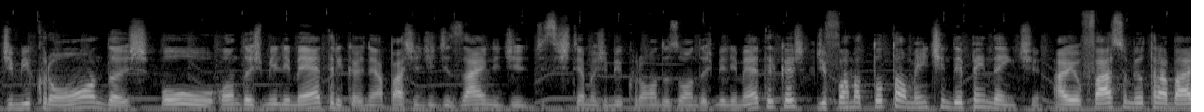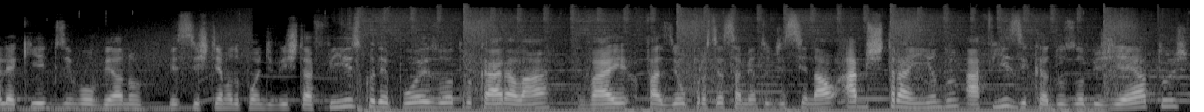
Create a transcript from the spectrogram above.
de microondas ou ondas milimétricas, né, a parte de design de, de sistemas de microondas ou ondas milimétricas, de forma totalmente independente. Aí eu faço o meu trabalho aqui desenvolvendo esse sistema do ponto de vista físico, depois o outro cara lá vai fazer o processamento de sinal abstraindo a física dos objetos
